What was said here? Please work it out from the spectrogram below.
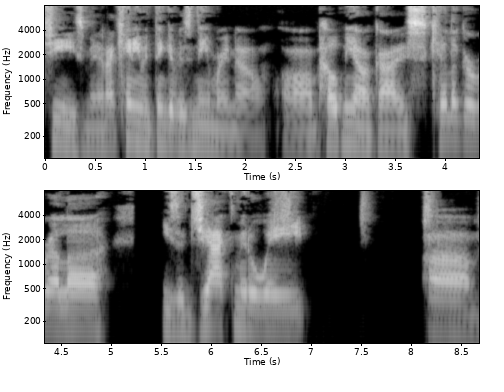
Jeez, man, I can't even think of his name right now. Um, help me out, guys. Killer Gorilla. He's a jacked middleweight. Um,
